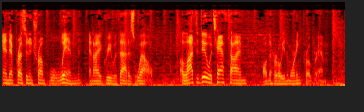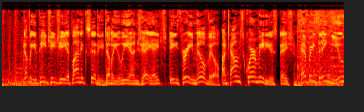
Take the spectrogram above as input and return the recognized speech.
and that President Trump will win, and I agree with that as well. A lot to do. It's halftime on the Hurley in the Morning program. WPGG Atlantic City, WENJ HD3 Millville, a town square media station. Everything you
